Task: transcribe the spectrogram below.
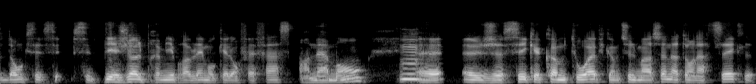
donc, c'est déjà le premier problème auquel on fait face en amont. Mm. Euh, euh, je sais que comme toi, puis comme tu le mentionnes dans ton article,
